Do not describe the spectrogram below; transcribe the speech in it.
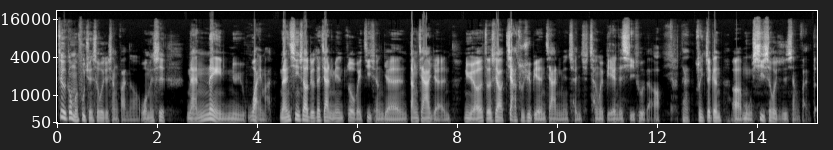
这个跟我们父权社会就相反了，我们是。男内女外嘛，男性是要留在家里面作为继承人、当家人，女儿则是要嫁出去别人家里面成成为别人的媳妇的啊。但所以这跟呃母系社会就是相反的。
